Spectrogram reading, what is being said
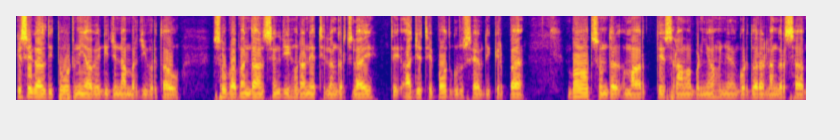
ਕਿਸੇ ਗੱਲ ਦੀ ਤੋਟ ਨਹੀਂ ਆਵੇਗੀ ਜਿੰਨਾ ਮਰਜ਼ੀ ਵਰਤਾਓ। ਸੋ ਬਾਬਾ ਨਿਦਾਨ ਸਿੰਘ ਜੀ ਹੋਰਾਂ ਨੇ ਇੱਥੇ ਲੰਗਰ ਚਲਾਏ ਤੇ ਅੱਜ ਇੱਥੇ ਬਹੁਤ ਗੁਰੂ ਸਾਹਿਬ ਦੀ ਕਿਰਪਾ ਹੈ। ਬਹੁਤ ਸੁੰਦਰ ਇਮਾਰਤ ਤੇ ਸਰਾਵਾਂ ਬਣੀਆਂ ਹੋਈਆਂ, ਗੁਰਦੁਆਰਾ ਲੰਗਰ ਸਾਹਿਬ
